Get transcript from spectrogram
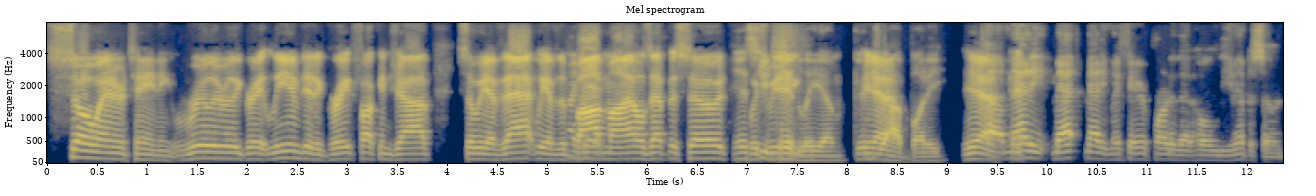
so entertaining. Really, really great. Liam did a great fucking job. So we have that. We have the I Bob did. Miles episode, Yes, which you we did, Liam. Good Yeah. job, buddy. Yeah, Uh, Maddie, Matt, Maddie, my favorite part of that whole Liam episode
